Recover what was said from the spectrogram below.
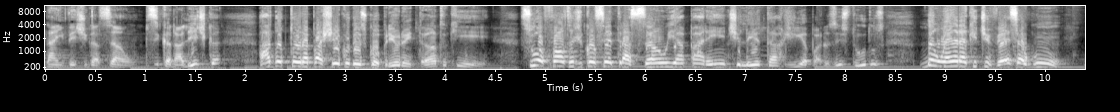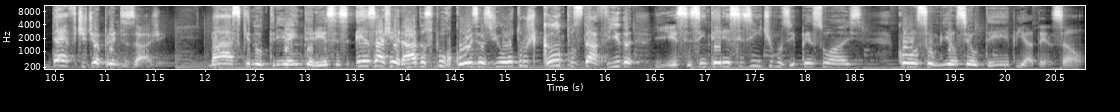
Na investigação psicanalítica, a doutora Pacheco descobriu, no entanto, que sua falta de concentração e aparente letargia para os estudos não era que tivesse algum déficit de aprendizagem, mas que nutria interesses exagerados por coisas de outros campos da vida e esses interesses íntimos e pessoais consumiam seu tempo e atenção.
